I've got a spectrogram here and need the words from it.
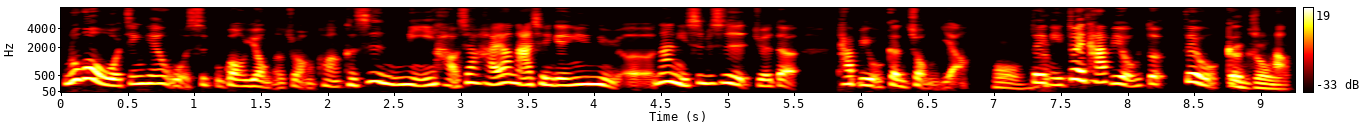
如果我今天我是不够用的状况，可是你好像还要拿钱给你女儿，那你是不是觉得她比我更重要？哦，对你对她比我对对我好更重要。。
